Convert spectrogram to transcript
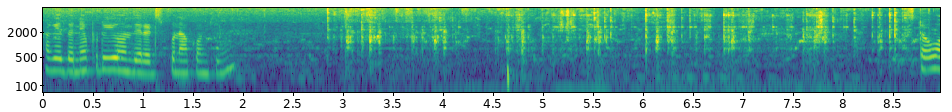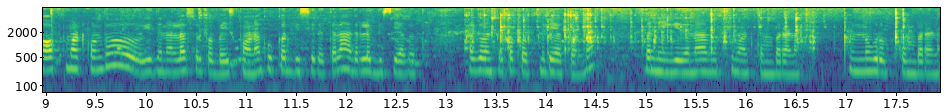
ಹಾಗೆ ಧನಿಯಾ ಪುಡಿ ಒಂದೆರಡು ಸ್ಪೂನ್ ಹಾಕ್ಕೊತೀನಿ ಸ್ಟವ್ ಆಫ್ ಮಾಡಿಕೊಂಡು ಇದನ್ನೆಲ್ಲ ಸ್ವಲ್ಪ ಬೇಯಿಸ್ಕೊಳ್ಳೋಣ. ಕುಕ್ಕರ್ ಬಿಸಿ ಇರುತ್ತಲ್ಲ, ಅದರಲ್ಲೇ ಬಿಸಿ ಆಗುತ್ತೆ. ಹಾಗೆ ಒಂದು ಸ್ವಲ್ಪ ಕೊತ್ತಂಬರಿ ಹಾಕ್ಕೊಂಡು ಬನ್ನಿ, ಈಗ ಇದನ್ನು ಮಿಕ್ಸಿ ಮಾಡ್ಕೊಂಬರೋಣ. ನುಣ್ಣಗೆ ರುಬ್ಕೊಂಬರೋಣ.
